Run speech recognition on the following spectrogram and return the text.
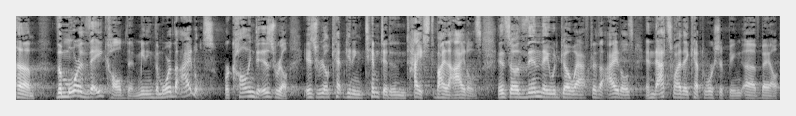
um, the more they called them, meaning the more the idols were calling to Israel, Israel kept getting tempted and enticed by the idols. And so then they would go after the idols, and that's why they kept worshiping uh, Baal.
